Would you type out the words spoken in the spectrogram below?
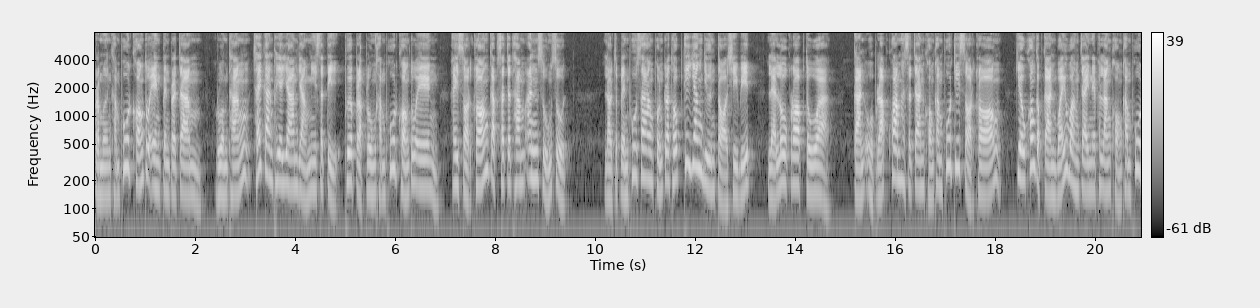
ประเมินคำพูดของตัวเองเป็นประจำ รวมทั้งใช้การพยายามอย่างมีสติเพื่อปรับปรุงคำพูดของตัวเอง ให้สอดคล้องกับสัจธรรมอันสูงสุด เราจะเป็นผู้สร้างผลกระทบที่ยั่งยืนต่อชีวิต และโลกรอบตัว การโอบรับความหัศจรรย์ของคำพูดที่สอดคล้อง เกี่ยวข้องกับการไว้วางใจในพลังของคำพูด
